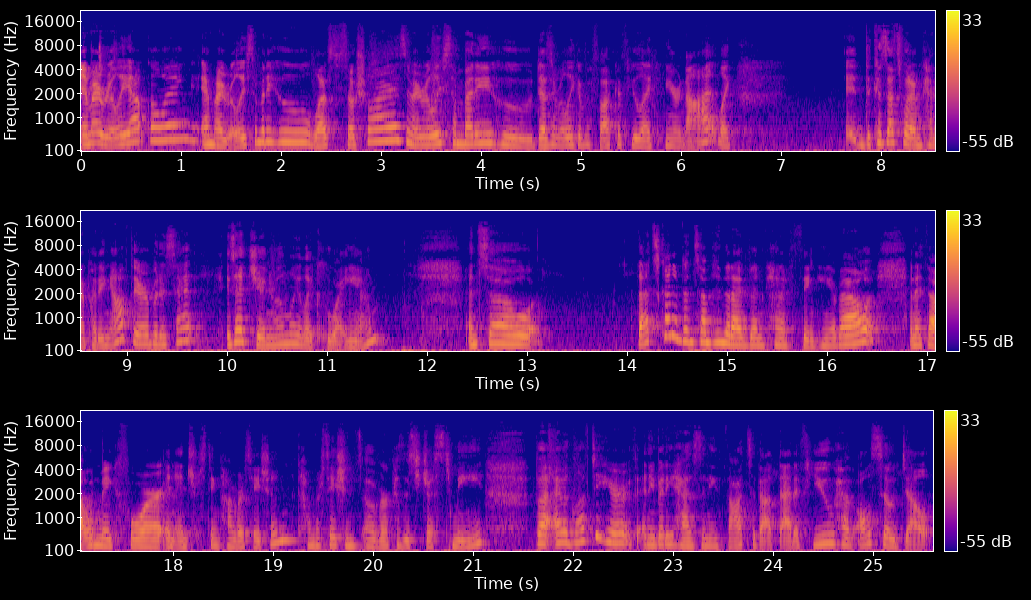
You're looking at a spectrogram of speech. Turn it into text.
am I really outgoing? Am I really somebody who loves to socialize? Am I really somebody who doesn't really give a fuck if you like me or not? Like, eh, because that's what I'm kind of putting out there. But is that is that genuinely like who I am? And so that's kind of been something that I've been kind of thinking about, and I thought would make for an interesting conversation. The conversation's over because it's just me, but I would love to hear if anybody has any thoughts about that. If you have also dealt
